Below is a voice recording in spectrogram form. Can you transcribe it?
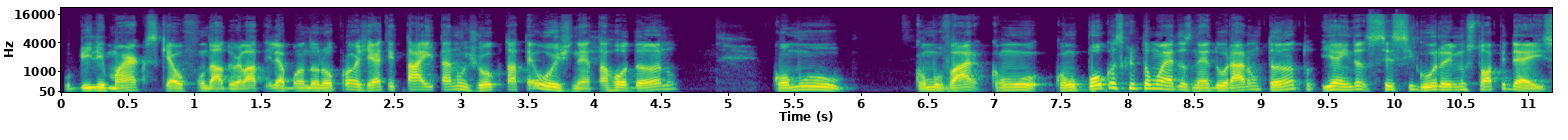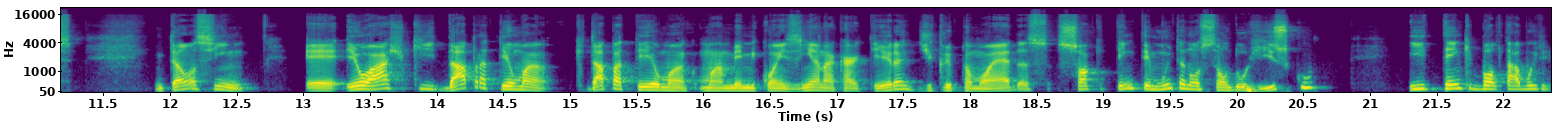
O Billy Marcos, que é o fundador lá, ele abandonou o projeto e tá aí, tá no jogo, tá até hoje, né? Tá rodando como como, como, como poucas criptomoedas, né? Duraram tanto e ainda se segura ali nos top 10. Então, assim, é, eu acho que dá para ter uma que dá para ter uma, uma meme coinzinha na carteira de criptomoedas, só que tem que ter muita noção do risco e tem que botar muito,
